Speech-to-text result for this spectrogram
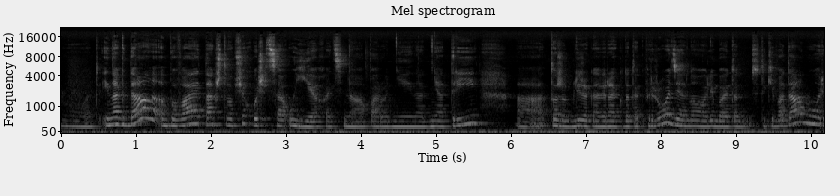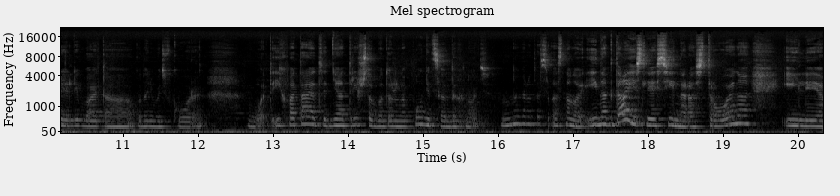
Вот. Иногда бывает так, что вообще хочется уехать на пару дней, на дня три, а, тоже ближе, наверное, куда-то к природе, но либо это все-таки вода, море, либо это куда-нибудь в горы. Вот. И хватает дня три, чтобы тоже наполниться, отдохнуть. Ну, наверное, это основное. И иногда, если я сильно расстроена или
